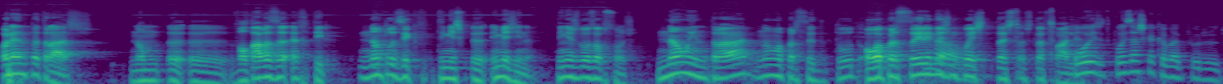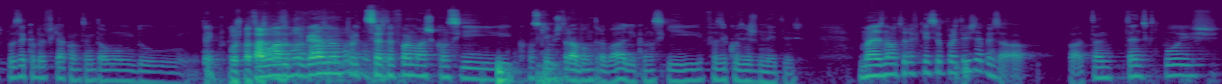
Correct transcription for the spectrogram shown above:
olhando para trás, não, eh, eh, voltavas a, a repetir. Não estou a dizer que tinhas. eh, imagina, tinhas duas opções. Não entrar, não aparecer de tudo, ou aparecerem mesmo Não. com este, esta, esta falha. Depois, depois acho que acabei por. Depois acabei por ficar contente ao longo do. Sim, depois Ao passaste longo mais do programa, fase, porque de certa forma acho que consegui, consegui mostrar bom trabalho e consegui fazer coisas bonitas. Mas na altura fiquei super triste a pensar, oh, pá, tanto, tanto que depois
